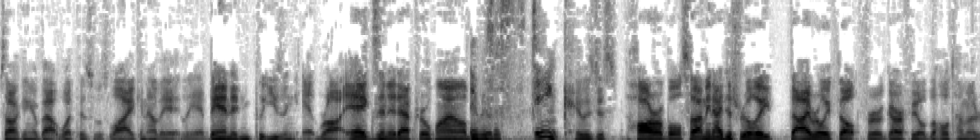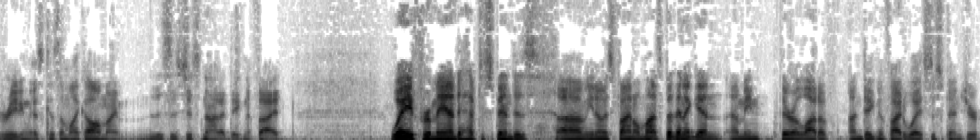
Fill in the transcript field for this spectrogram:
talking about what this was like and how they they abandoned put using raw eggs in it after a while. It was a stink. It was just horrible. So I mean, I just really, I really felt for Garfield the whole time I was reading this because I'm like, oh my, this is just not a dignified way for a man to have to spend his, um, you know, his final months. But then again, I mean, there are a lot of undignified ways to spend your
